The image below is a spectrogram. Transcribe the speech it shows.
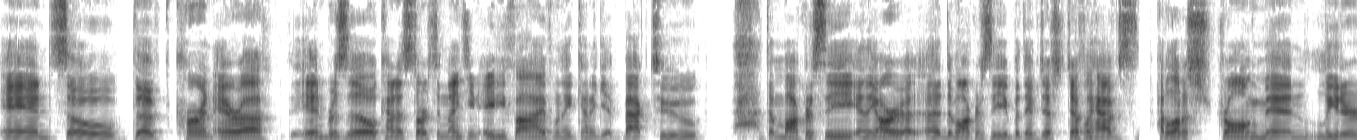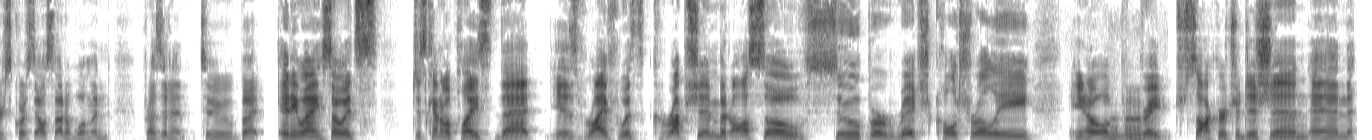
And so the current era in Brazil kind of starts in 1985 when they kind of get back to democracy. And they are a, a democracy, but they've just definitely have had a lot of strong men leaders. Of course, they also had a woman president too. But anyway, so it's just kind of a place that is rife with corruption, but also super rich culturally. You know, a mm-hmm. great soccer tradition, and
